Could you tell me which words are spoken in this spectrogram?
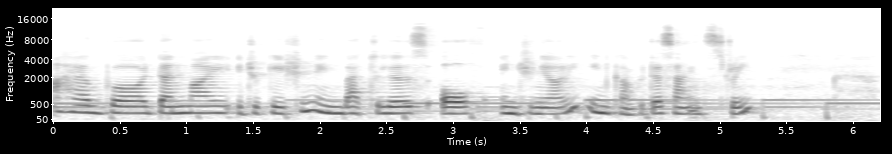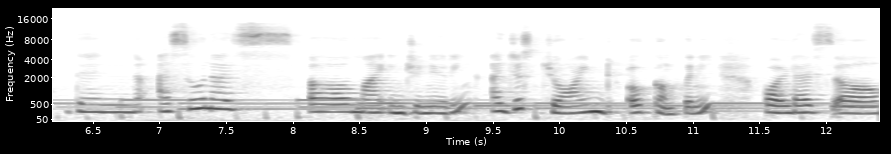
I have uh, done my education in Bachelor's of Engineering in Computer Science stream. Then, as soon as uh, my engineering, I just joined a company called as uh,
